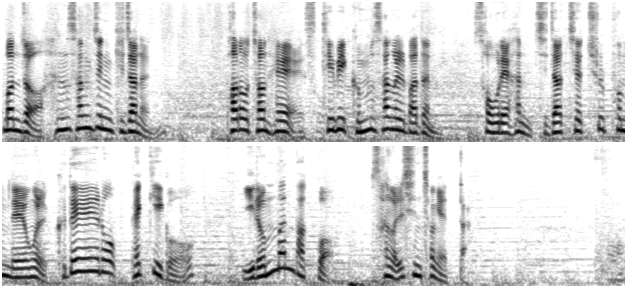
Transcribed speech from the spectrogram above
먼저 한상진 기자는 바로 전해 스티비 금상을 받은 서울의 한 지자체 출품 내용을 그대로 베끼고 이름만 바꿔 상을 신청했다. 어,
